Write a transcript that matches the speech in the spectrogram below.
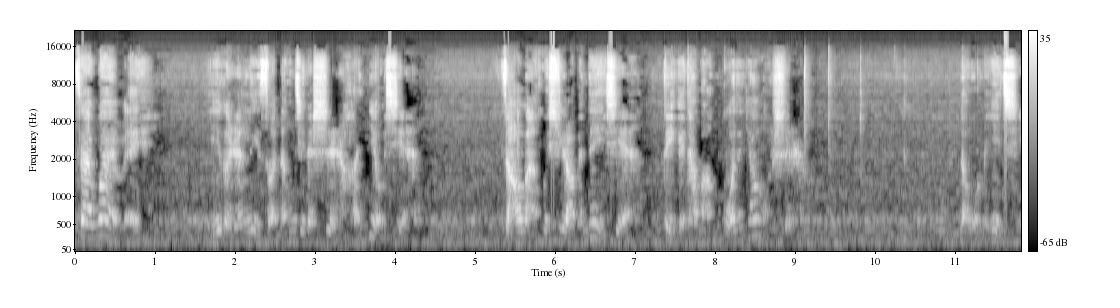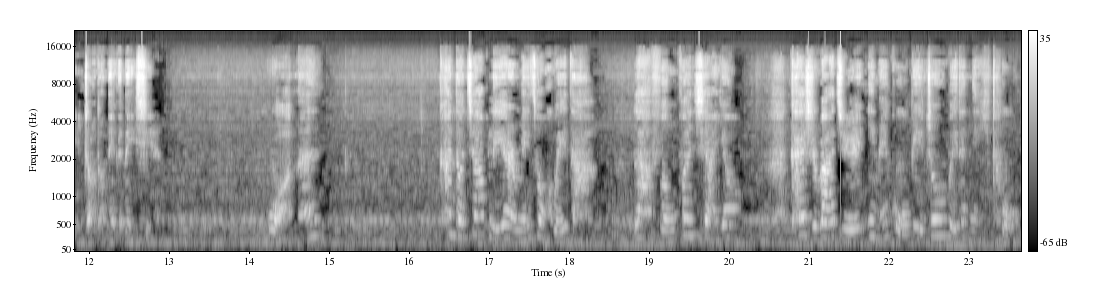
在外围，一个人力所能及的事很有限，早晚会需要个内线递给他王国的钥匙。那我们一起找到那个内线。我们看到加布里尔没做回答，拉冯弯下腰，开始挖掘一枚古币周围的泥土。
